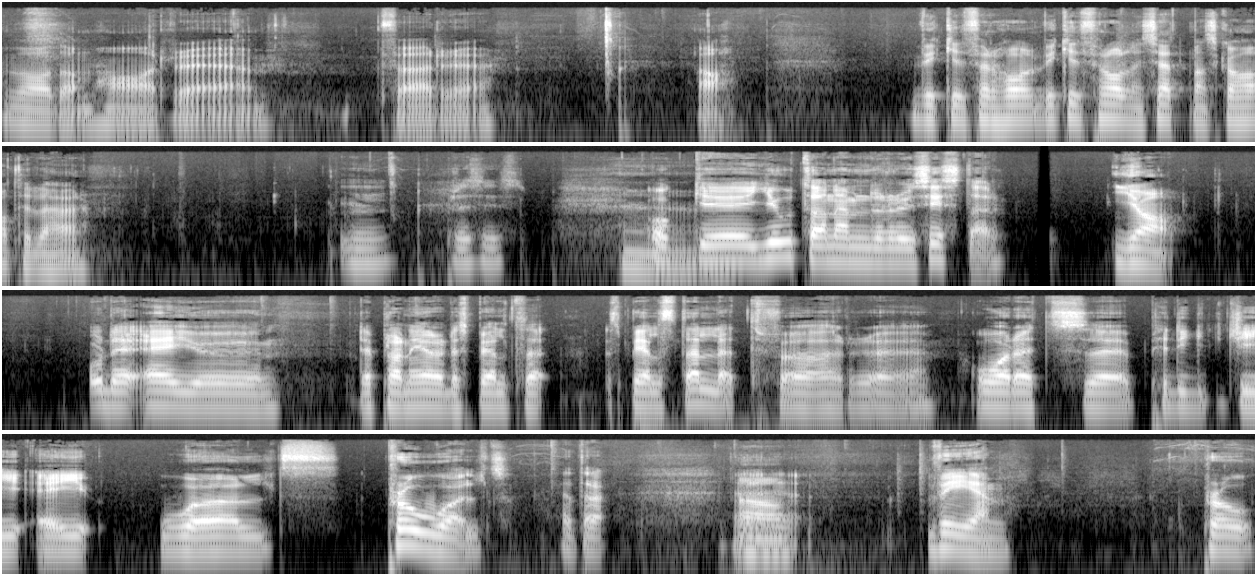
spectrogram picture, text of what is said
vad de har eh, för eh, ja, vilket, förhåll, vilket förhållningssätt man ska ha till det här. Mm, precis. Eh, Och eh, Utah nämnde du sist där. ja, Och det är ju det planerade spel, spelstället för eh, årets eh, PDGA Worlds, Pro Worlds heter det. Ja. VM. Pro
